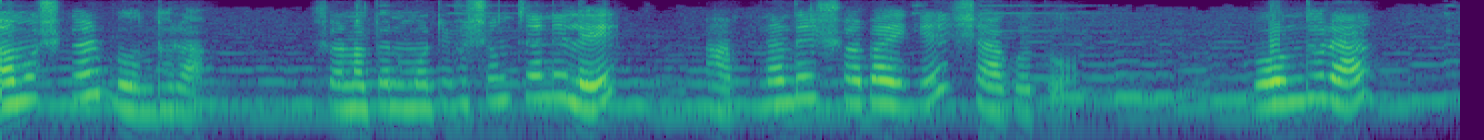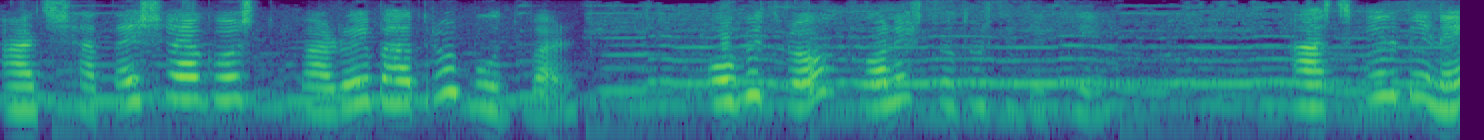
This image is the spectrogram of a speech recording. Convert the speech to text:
নমস্কার বন্ধুরা, সনাতন মোটিভেশন চ্যানেলে আপনাদের সবাইকে স্বাগত। বন্ধুরা, আজ সাতাইশে আগস্ট, বারোই ভাদ্র বুধবার, পবিত্র গণেশ চতুর্থী তিথি। আজকের দিনে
